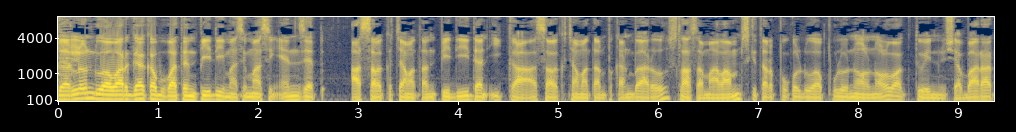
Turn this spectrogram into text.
Sudarlun dua warga Kabupaten Pidi masing-masing NZ asal Kecamatan Pidi dan Ika asal Kecamatan Pekanbaru selasa malam sekitar pukul 20.00 waktu Indonesia Barat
